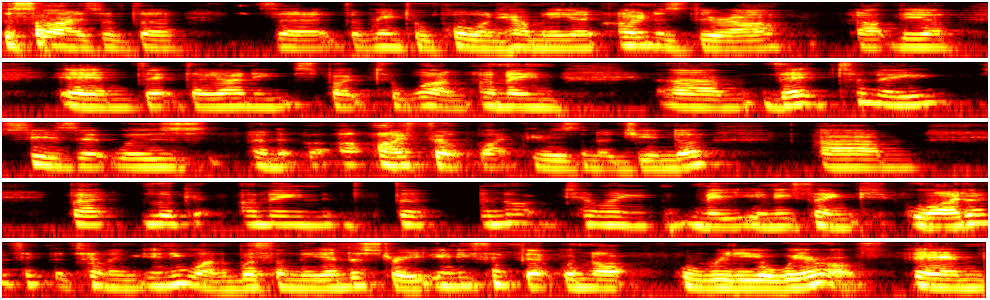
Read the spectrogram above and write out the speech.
the size of the the, the rental pool and how many owners there are out there and that they only spoke to one. I mean, um, that to me says it was, an, I felt like there was an agenda. Um, but look, I mean, the, they're not telling me anything, or I don't think they're telling anyone within the industry anything that we're not already aware of. And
